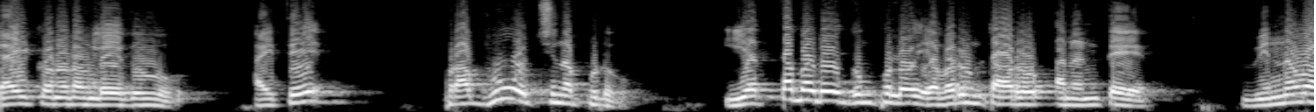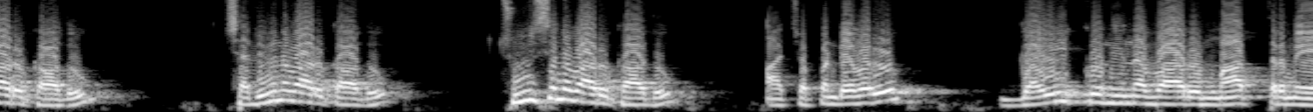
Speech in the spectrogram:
గై కొనడం లేదు. అయితే ప్రభు వచ్చినప్పుడు ఎత్తబడే గుంపులో ఎవరుంటారు అని అంటే విన్నవారు కాదు చదివిన వారు కాదు చూసిన వారు కాదు. ఆ చెప్పండి ఎవరు? గై కొనిన వారు మాత్రమే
